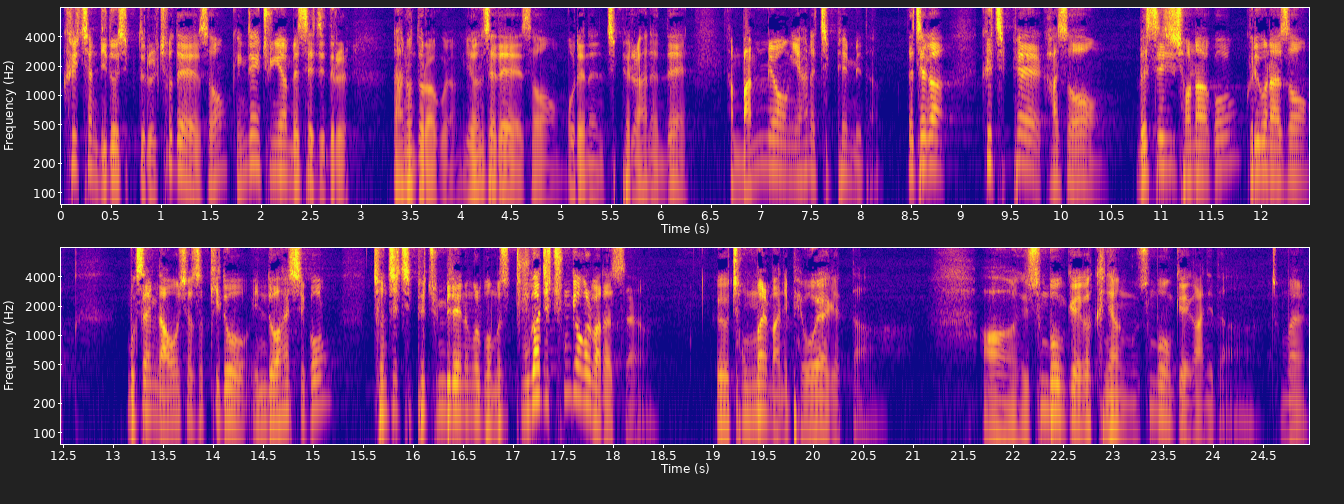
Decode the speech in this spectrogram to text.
크리스천 리더십들을 초대해서 굉장히 중요한 메시지들을 나누더라고요. 연세대에서 올해는 집회를 하는데 한 만 명이 하는 집회입니다. 제가 그 집회 가서 메시지 전하고 그리고 나서 목사님 나오셔서 기도 인도하시고 전체 집회 준비되는 걸 보면서 두 가지 충격을 받았어요. 그 정말 많이 배워야겠다. 아, 순복음교회가 그냥 순복음교회가 아니다. 정말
